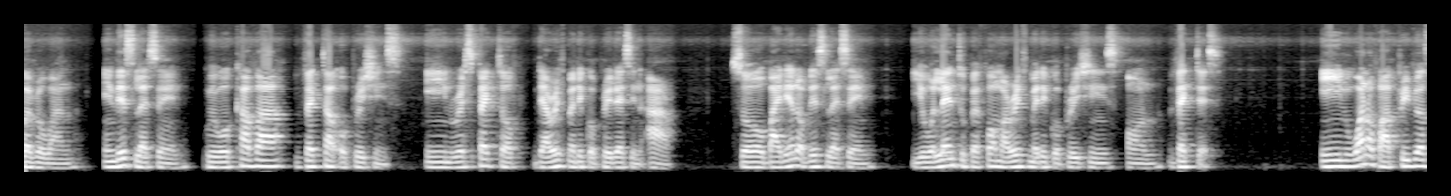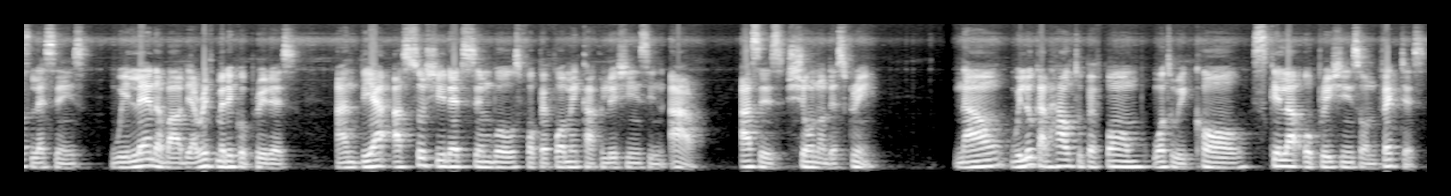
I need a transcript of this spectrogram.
everyone. In this lesson, we will cover vector operations in respect of the arithmetic operators in R. So by the end of this lesson, you will learn to perform arithmetic operations on vectors. In one of our previous lessons, we learned about the arithmetic operators and their associated symbols for performing calculations in R, as is shown on the screen. Now, we look at how to perform what we call scalar operations on vectors.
